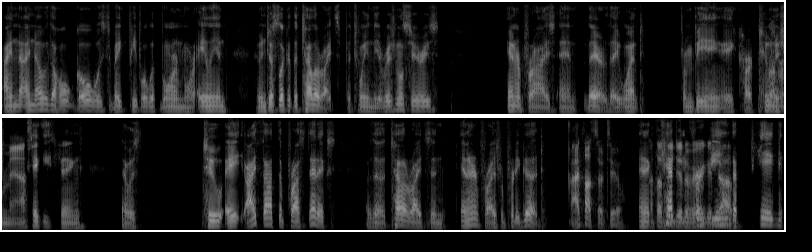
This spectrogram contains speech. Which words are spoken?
I, I know the whole goal was to make people look more and more alien. I mean, just look at the Tellarites between the original series, Enterprise, and there they went from being a cartoonish piggy thing that was to a. I thought the prosthetics of the Tellarites and, and Enterprise were pretty good, I thought so too. and it I thought they kept did a very good being job. the pig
